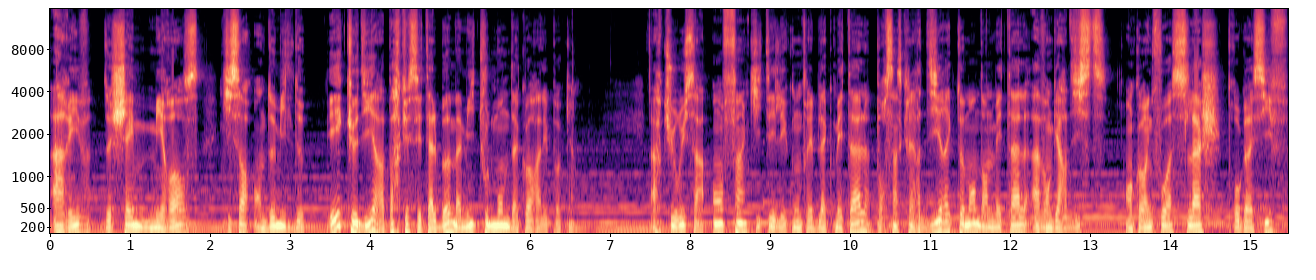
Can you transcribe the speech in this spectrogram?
arrive The Shame Mirrors qui sort en 2002. Et que dire à part que cet album a mis tout le monde d'accord à l'époque. Hein. Arcturus a enfin quitté les contrées black metal pour s'inscrire directement dans le métal avant-gardiste, encore une fois slash progressif.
